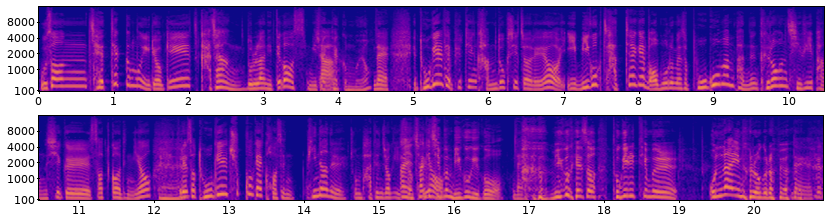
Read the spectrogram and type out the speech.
우선 재택근무 이력이 가장 논란이 뜨거웠습니다. 재택근무요? 네, 이 독일 대표팀 감독 시절에요. 이 미국 자택에 머무르면서 보고만 받는 그런 지휘 방식을 썼거든요. 네. 그래서 독일 축구계 거센 비난을 좀 받은 적이 있었고요. 아니 자기 집은 미국이고 네. 미국에서 독일 팀을 온라인으로 그러면 네, 그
